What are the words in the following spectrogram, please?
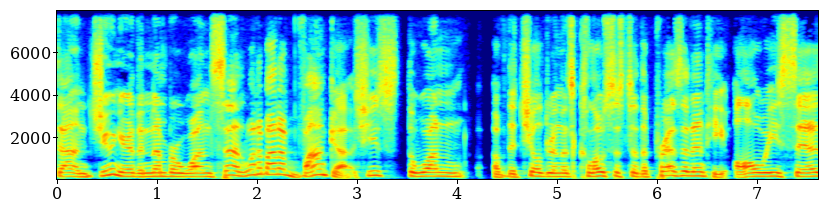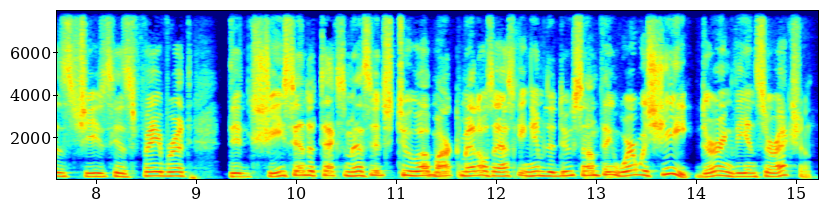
Don Jr., the number one son. What about Ivanka? She's the one of the children that's closest to the president. He always says she's his favorite. Did she send a text message to uh, Mark Meadows asking him to do something? Where was she during the insurrection?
